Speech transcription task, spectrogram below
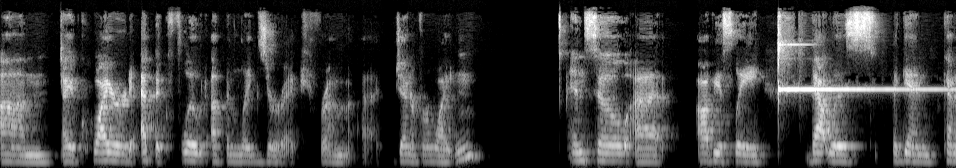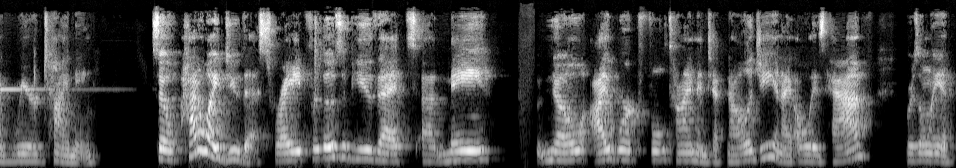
Um, I acquired Epic Float up in Lake Zurich from uh, Jennifer Whiten. And so uh, obviously that was again kind of weird timing. So how do I do this, right? For those of you that uh, may know, I work full time in technology, and I always have. There was only a,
